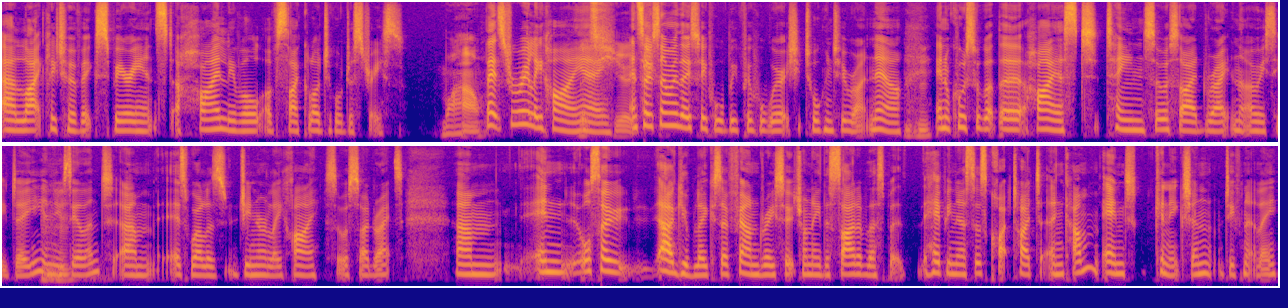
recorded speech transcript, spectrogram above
are likely to have experienced a high level of psychological distress Wow. that's really high, That's eh? huge. Mm-hmm. And so some of those people will be people we're actually talking to right now. And of course, we've got the highest teen suicide rate in the OECD in Mm-hmm. New Zealand, um, as well as generally high suicide rates. Um, and also, arguably, because I've found research on either side of this, but happiness is quite tied to income and connection, definitely.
